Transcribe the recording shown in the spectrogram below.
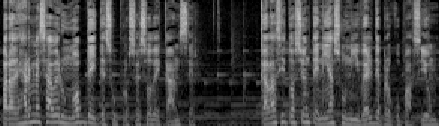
para dejarme saber un update de su proceso de cáncer. Cada situación tenía su nivel de preocupación.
